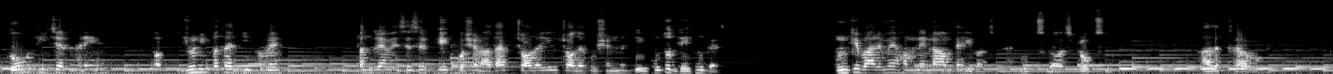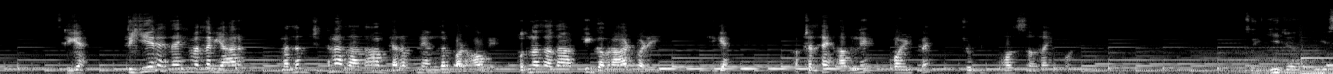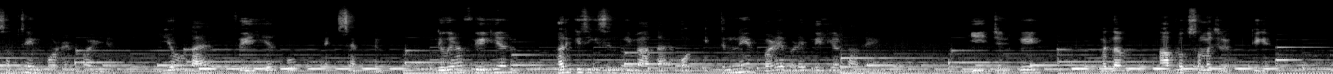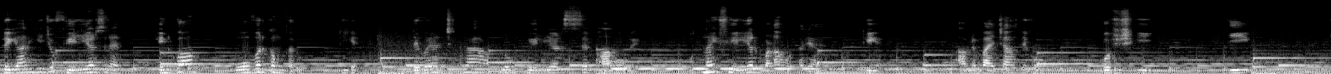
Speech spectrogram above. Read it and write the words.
दो टीचर खड़े हैं। और यूँ नहीं पता कि हमें पंद्रह में से सिर्फ़ एक क्वेश्चन आता है चौदह के चौदह क्वेश्चन में देखूँ तो देखूँ कैसे? उनके बारे में हमने नाम पहली बार सुना है। स्ट्रोक्स हालत खराब हो गई। ठीक है? तो ये रहता है कि मतलब यार मतलब जितना ज़्यादा आप डर अपने अंदर बढ़ाओगे उतना ज़्यादा आपकी घबराहट बढ़ेगी। ठीक है? अब चलते हैं अगले पॉइंट पे जो कि बहुत ज़्यादा इंपॉर्टेंट है। तो ये जो ये सबसे इंपॉर्टेंट पॉइंट है। ये होता है फेलियर को एक्सेप्ट करना। देखो यार फेलियर हर किसी की ज़िंदगी में आता है और इतने बड़े बड़े फेलियर आते हैं कि जिनके मतलब आप लोग समझ रहे हो, ठीक है? तो यार, ये जो फेलियर्स रहते हैं, इनको आप ओवरकम करो, ठीक है? देखो यार, जितना आप लोग फेलियर्स से भागोगे, उतना ही फेलियर बड़ा होता जाएगा ठीक है? आपने बाय चांस देखो, कोशिश की कि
